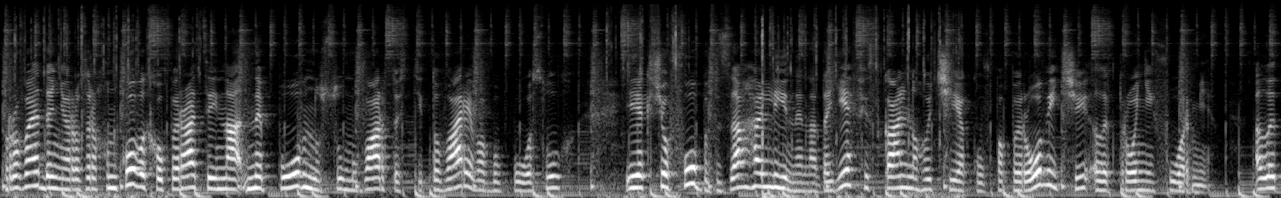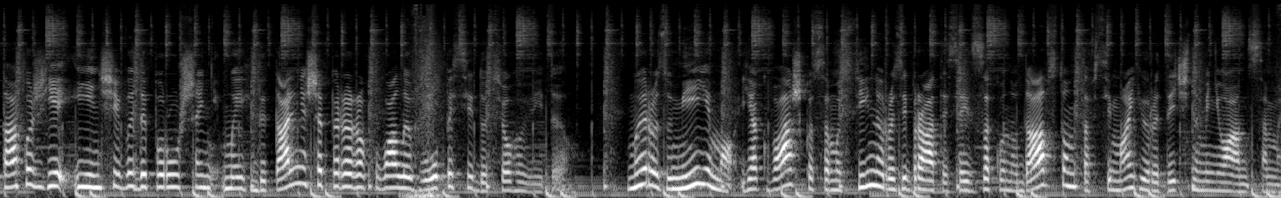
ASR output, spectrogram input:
проведення розрахункових операцій на неповну суму вартості товарів або послуг. І якщо ФОП взагалі не надає фіскального чеку в паперовій чи електронній формі. Але також є інші види порушень, ми їх детальніше перерахували в описі до цього відео. Ми розуміємо, як важко самостійно розібратися із законодавством та всіма юридичними нюансами.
